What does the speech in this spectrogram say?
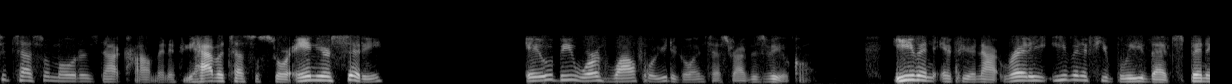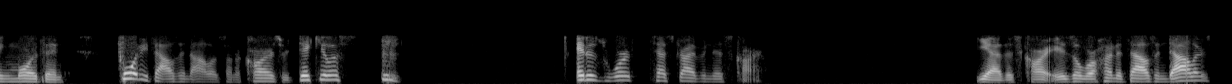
to teslamotors.com and if you have a Tesla store in your city, it would be worthwhile for you to go and test drive this vehicle. Even if you're not ready, even if you believe that spending more than $40,000 on a car is ridiculous, it is worth test driving this car. Yeah, this car is over a hundred thousand dollars.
